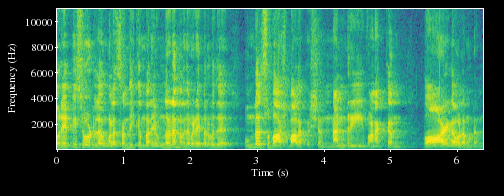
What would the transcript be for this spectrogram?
ஒரு எபிசோடில் உங்களை சந்திக்கும் வரை உங்களிடமிருந்து விடைபெறுவது உங்கள் சுபாஷ் பாலகிருஷ்ணன். நன்றி வணக்கம் வாழ்க வளமுடன்.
